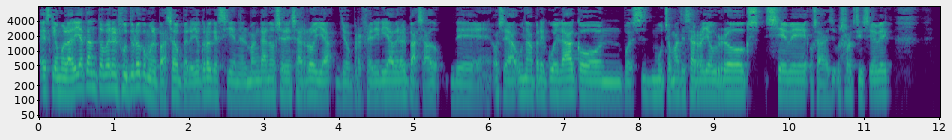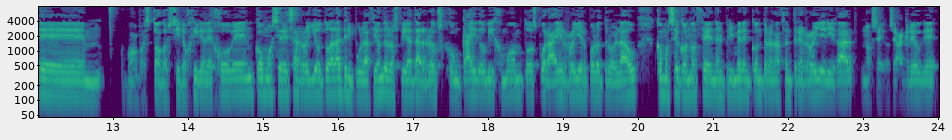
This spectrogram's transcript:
es que molaría tanto ver el futuro como el pasado, pero yo creo que si en el manga no se desarrolla, yo preferiría ver el pasado. De, o sea, una precuela con pues mucho más desarrollado Rox, Shebe, o sea, Rox y Shebek. eh, bueno, pues todo, Shirohige de joven, cómo se desarrolló toda la tripulación de los piratas Rocks con Kaido, Big Mom, todos por ahí, Roger por otro lado, cómo se conoce en el primer encontronazo entre Roger y Garp, no sé, o sea, creo que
